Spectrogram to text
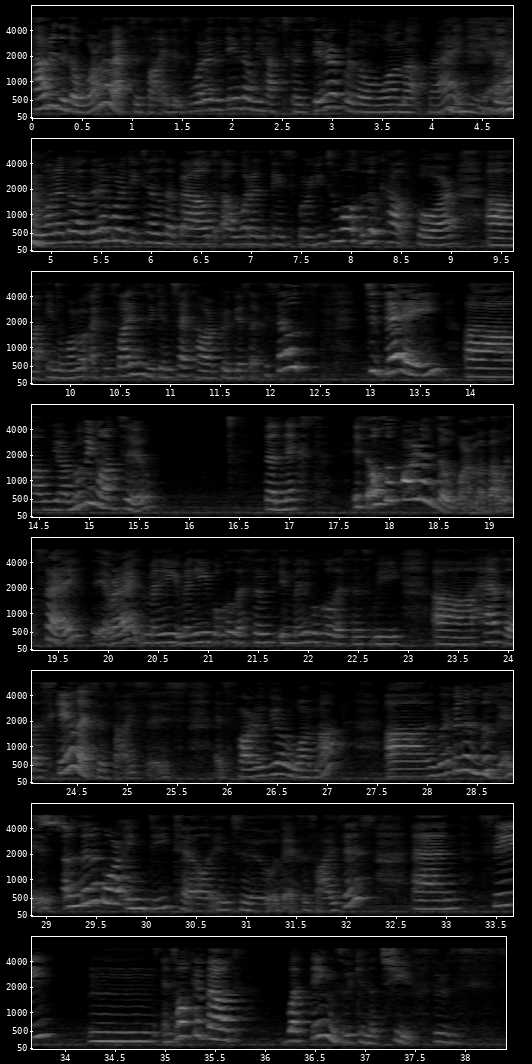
how to do the warm-up exercises. What are the things that we have to consider for the warm-up, right? Yeah. So if you want to know a little more details about uh, what are the things for you to look out for uh, in the warm-up exercises, you can check our previous episodes. Today uh, we are moving on to the next. It's also part of the warm-up, I would say, yeah, right? Many many vocal lessons in many vocal lessons we uh, have the scale exercises as part of your warm-up. Uh, we're gonna look Yes. a little more in detail into the exercises and see mm and talk about what things we can achieve through the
